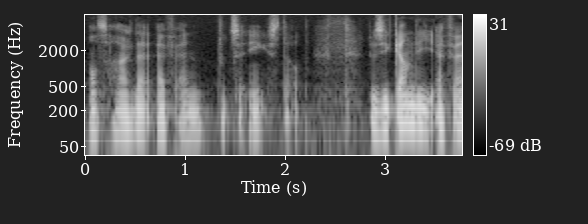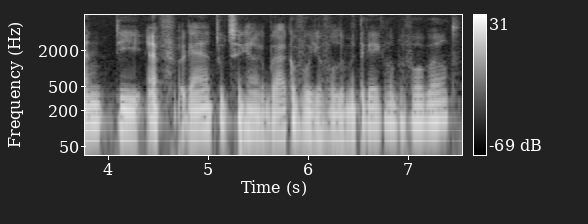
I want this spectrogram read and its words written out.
als harde FN-toetsen ingesteld. Dus je kan die FN, die F-rijtoetsen gaan gebruiken voor je volume te regelen bijvoorbeeld.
